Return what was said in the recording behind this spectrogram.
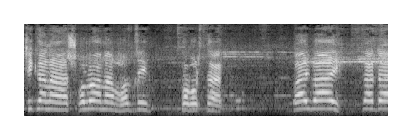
ঠিকানা, ষোলো আনা মসজিদ কবরস্থান। Bye bye, tata.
